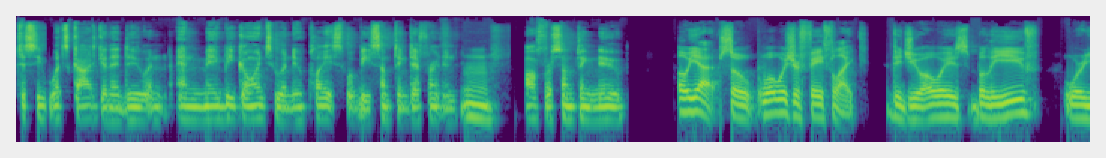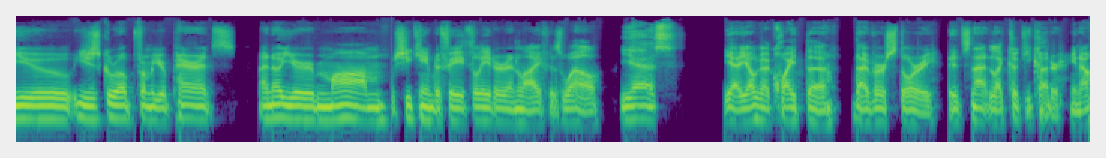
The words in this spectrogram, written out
to see what's God going to do, and and maybe going to a new place will be something different and Mm. offer something new. Oh yeah. So what was your faith like? Did you always believe? Were you you just grew up from your parents? I know your mom, she came to faith later in life as well. Yes. Yeah, y'all got quite the diverse story. It's not like cookie cutter, you know.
